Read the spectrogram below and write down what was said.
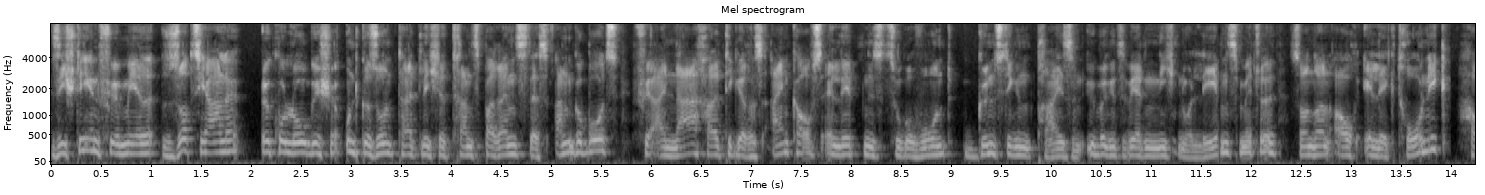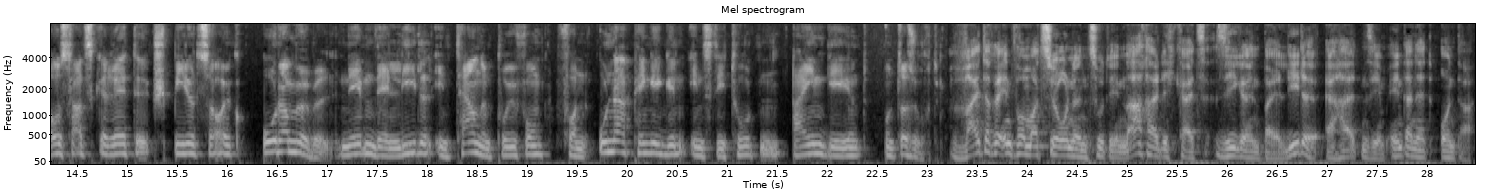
sie stehen für mehr soziale, ökologische und gesundheitliche Transparenz des Angebots für ein nachhaltigeres Einkaufserlebnis zu gewohnt günstigen Preisen. Übrigens werden nicht nur Lebensmittel, sondern auch Elektronik, Haushaltsgeräte, Spielzeug oder Möbel neben der Lidl-internen Prüfung von unabhängigen Instituten eingehend untersucht. Weitere Informationen zu den Nachhaltigkeitssiegeln bei Lidl erhalten Sie im Internet unter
